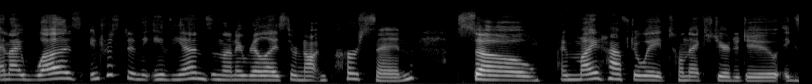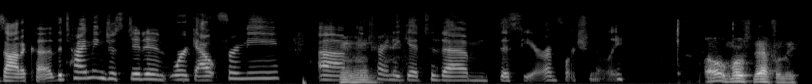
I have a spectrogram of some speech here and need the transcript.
And I was interested in the AVNs, and then I realized they're not in person. So I might have to wait till next year to do Exxxotica. The timing just didn't work out for me um, mm-hmm. in trying to get to them this year, unfortunately. Oh, most definitely.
